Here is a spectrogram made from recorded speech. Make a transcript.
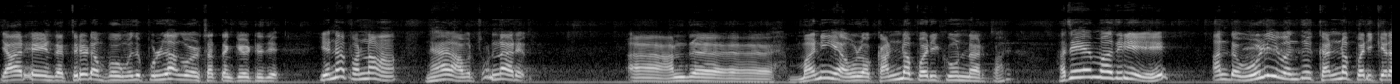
யார் இந்த திருடம் போகும்போது புல்லாங்குழல் சத்தம் கேட்டுது. என்ன பண்ணான்? நேரம் அவர் சொன்னார் அந்த மணி அவ்வளோ கண்ணை பறிக்கும்னா இருப்பார் அதே மாதிரி அந்த ஒளி வந்து கண்ணை பறிக்கிற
